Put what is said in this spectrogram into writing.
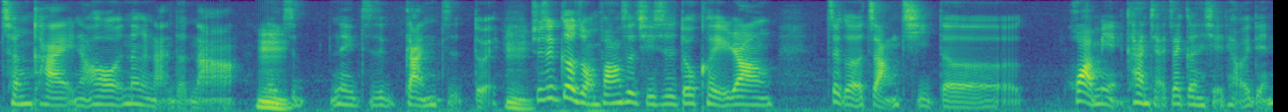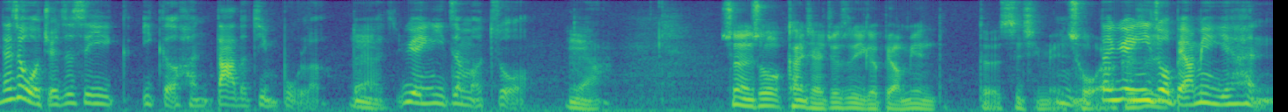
撑开，然后那个男的拿那只、嗯、那只杆子，对，嗯、就是各种方式其实都可以让这个长旗的画面看起来再更协调一点。但是我觉得这是一一个很大的进步了，对啊，愿、嗯、意这么做，对啊。虽然说看起来就是一个表面的事情没错、嗯，但愿意做表面也很。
